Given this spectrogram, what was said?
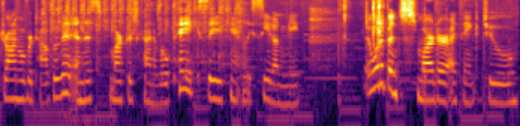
drawing over top of it, and this marker's kind of opaque, so you can't really see it underneath. It would have been smarter, I think, to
